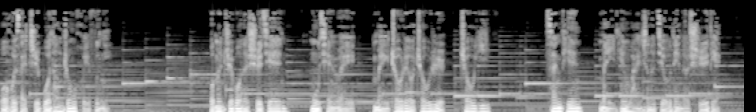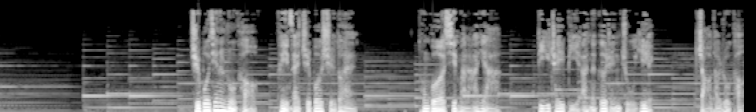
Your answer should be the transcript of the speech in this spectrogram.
我会在直播当中回复你。我们直播的时间目前为每周六、周日、周一，三天，每天晚上的九点到十点。直播间的入口可以在直播时段通过喜马拉雅 DJ 彼岸的个人主页找到入口，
